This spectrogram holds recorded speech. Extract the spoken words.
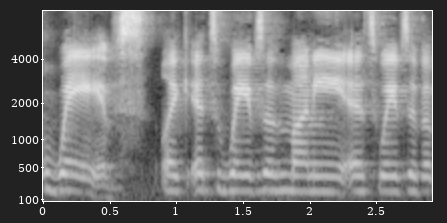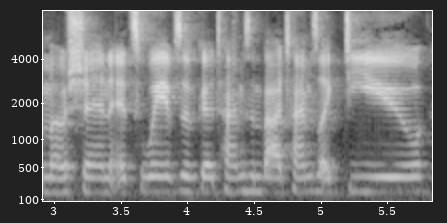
waves. Like, it's waves of money, it's waves of emotion, it's waves of good times and bad times. Like, do you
